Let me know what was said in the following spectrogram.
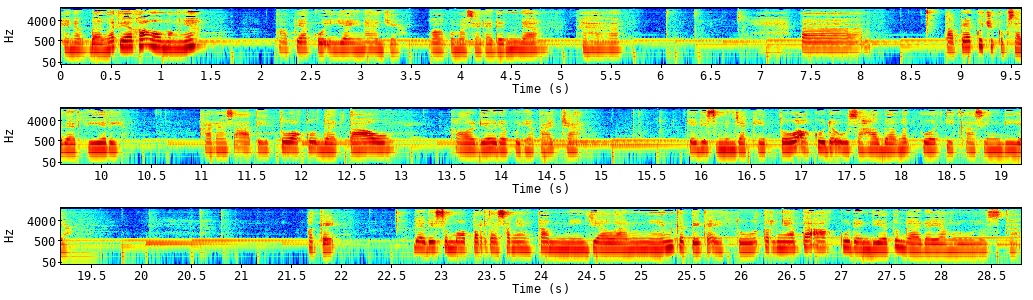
Enak banget ya kak ngomongnya. Tapi aku iyain aja, walaupun masih ada dendam. uh, tapi aku cukup sadar diri. Karena saat itu aku udah tahu kalau dia udah punya pacar. Jadi semenjak itu aku udah usaha banget buat ikhlasin dia. Oke, okay. dari semua pertesan yang kami jalanin ketika itu, ternyata aku dan dia tuh gak ada yang lulus kak.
